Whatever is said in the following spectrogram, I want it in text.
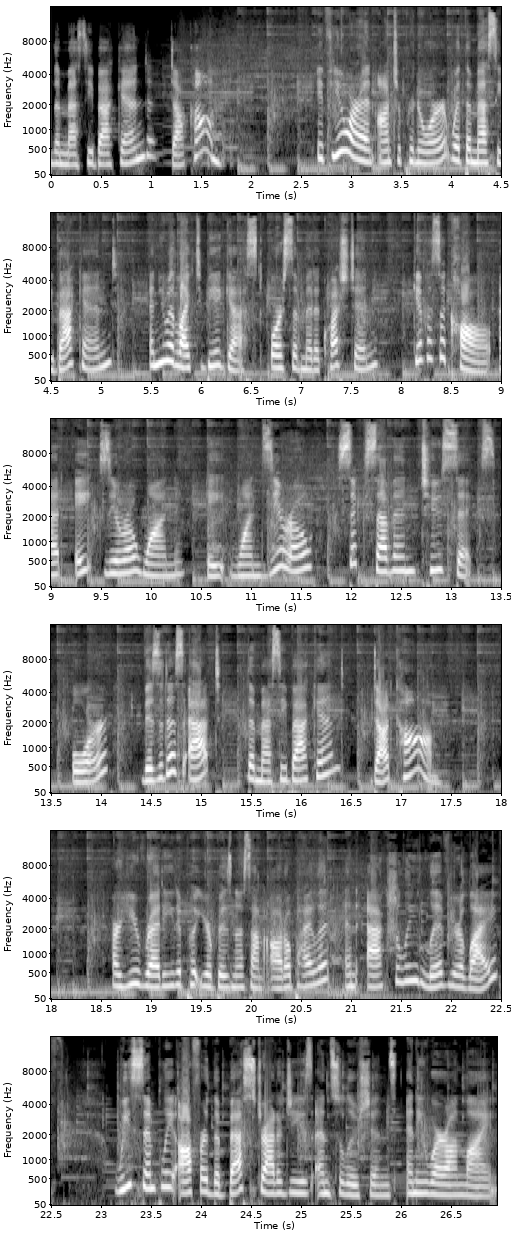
themessybackend.com. If you are an entrepreneur with a messy backend and you would like to be a guest or submit a question, give us a call at 801 810 6726 or visit us at themessybackend.com. Are you ready to put your business on autopilot and actually live your life? We simply offer the best strategies and solutions anywhere online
